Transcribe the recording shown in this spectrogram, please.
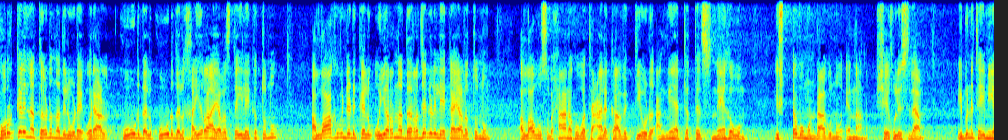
പൊറുക്കലിനെ തേടുന്നതിലൂടെ ഒരാൾ കൂടുതൽ കൂടുതൽ ഹൈറായ അവസ്ഥയിലേക്ക് എത്തുന്നു. അള്ളാഹുവിന്റെ അടുക്കൽ ഉയർന്ന ദർജകളിലേക്ക് അയാൾ എത്തുന്നു. അള്ളാഹു സുബാനഹുവ ചാലക്ക വ്യക്തിയോട് അങ്ങേയറ്റത്തെ സ്നേഹവും ഇഷ്ടവും ഉണ്ടാകുന്നു എന്നാണ്. ഷെയ്ഖുൽ ഇസ്ലാം ഇബിന് തൈമിയ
